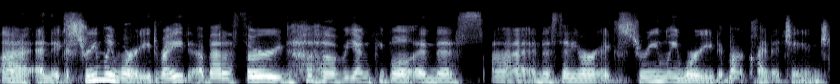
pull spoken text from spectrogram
Uh, and extremely worried, right? About a third of young people in this uh, in this study were extremely worried about climate change.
